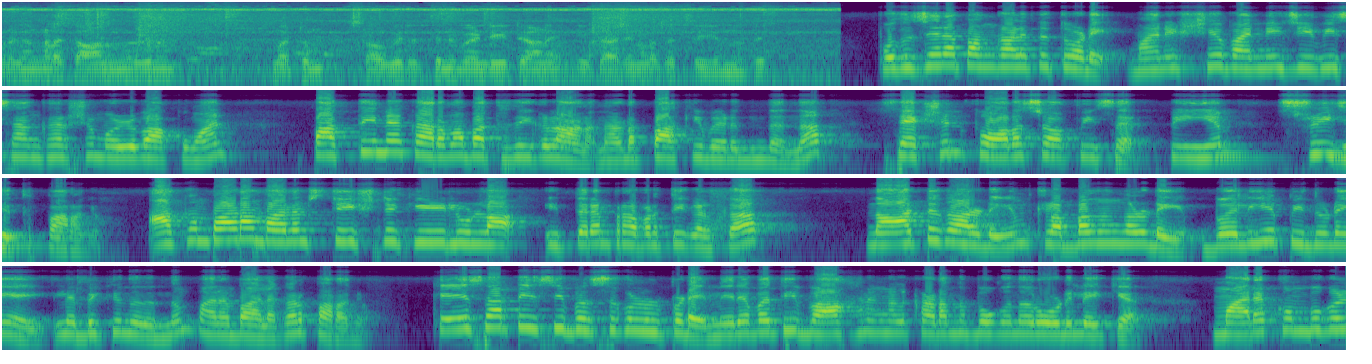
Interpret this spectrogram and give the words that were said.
മൃഗങ്ങളെ കാണുന്നതിനും മറ്റും സൗകര്യത്തിന് വേണ്ടിയിട്ടാണ് ഈ കാര്യങ്ങളൊക്കെ ചെയ്യുന്നത്. പൊതുജന പങ്കാളിത്തത്തോടെ മനുഷ്യ വന്യജീവി സംഘർഷം ഒഴിവാക്കുവാൻ പത്തിന കർമ്മ പദ്ധതികളാണ് നടപ്പാക്കി വരുന്നതെന്ന് section forest officer P M Sreejith പറഞ്ഞു. അകമ്പാടം വനം സ്റ്റേഷന് കീഴിലുള്ള ഇത്തരം പ്രവൃത്തികൾക്ക് നാട്ടുകാരുടെയും ക്ലബ് അംഗങ്ങളുടെയും വലിയ പിന്തുണയായി ലഭിക്കുന്നതെന്നും വനപാലകർ പറഞ്ഞു. K S R T C ബസ്സുകൾ ഉൾപ്പെടെ നിരവധി വാഹനങ്ങൾ കടന്നുപോകുന്ന റോഡിലേക്ക് മരക്കൊമ്പുകൾ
